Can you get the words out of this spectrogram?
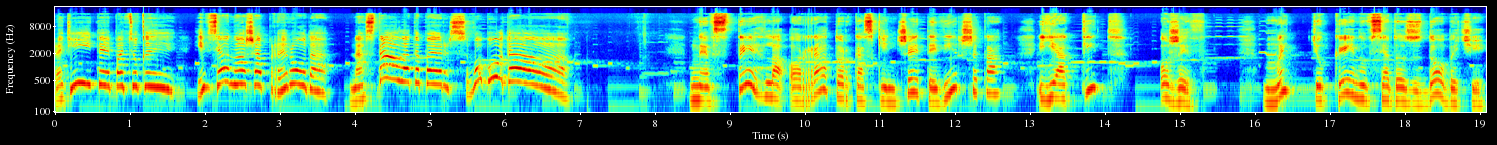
радійте, пацюки, і вся наша природа. Настала тепер свобода. Не встигла ораторка скінчити віршика, як кіт ожив. Миттю кинувся до здобичі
